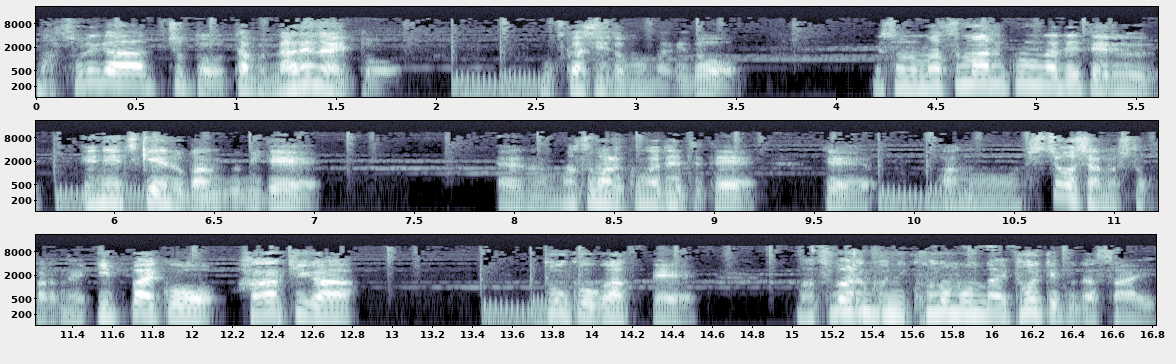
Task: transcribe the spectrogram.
まあそれがちょっと多分慣れないと難しいと思うんだけど、でその松丸くんが出てる NHK の番組で、あの松丸くんが出てて、で、あの、視聴者の人からね、いっぱいこう、はがきが、投稿があって、松丸くんにこの問題解いてください。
